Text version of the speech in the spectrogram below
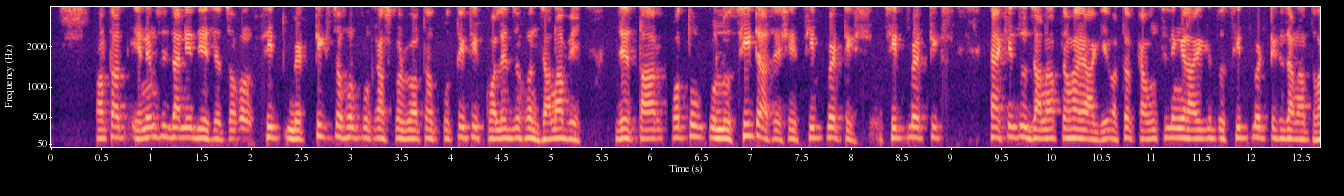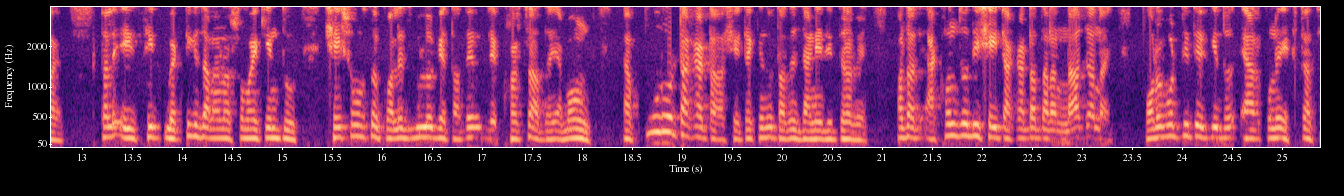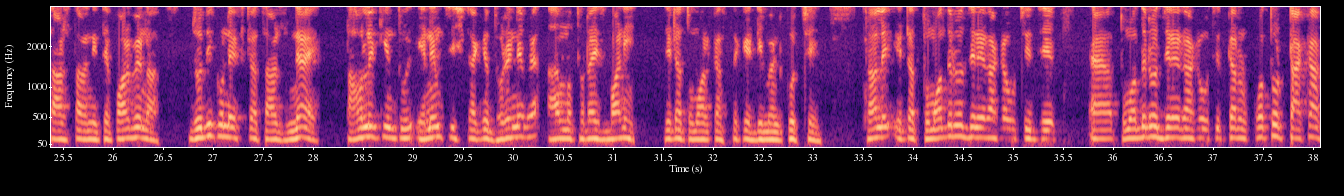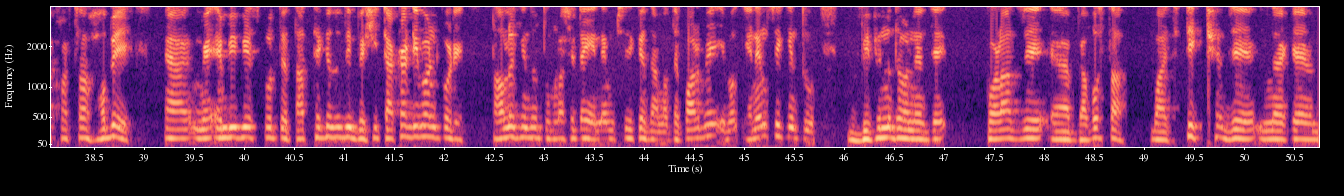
অর্থাৎ এনএমসি জানিয়ে দিয়েছে, যখন সিট ম্যাট্রিক্স যখন প্রকাশ করবে, অর্থাৎ প্রত্যেকটি কলেজ যখন জানাবে যে তার কতগুলো সিট আছে, সেই সিট ম্যাট্রিক্স সিট ম্যাট্রিক্স হ্যাঁ কিন্তু জানাতে হয় আগে। অর্থাৎ কাউন্সিলিংয়ের আগে কিন্তু সিট ম্যাট্রিক্স জানাতে হয়। তাহলে এই সিট ম্যাট্রিক্স জানানোর সময় কিন্তু সেই সমস্ত কলেজগুলোকে তাদের যে খরচা দেয় অ্যামাউন্ট পুরো টাকাটা সেটা কিন্তু তাদের জানিয়ে দিতে হবে। অর্থাৎ এখন যদি সেই টাকাটা তারা না জানায় পরবর্তীতে কিন্তু আর কোনো এক্সট্রা চার্জ তারা নিতে পারবে না। যদি কোনো এক্সট্রা চার্জ নেয়, তাহলে কিন্তু এনএমসি সেটাকে ধরে নেবে আনঅথরাইজ মানি যেটা তোমার কাছ থেকে ডিমান্ড করছে। তাহলে এটা তোমাদেরও জেনে রাখা উচিত যে তোমাদেরও জেনে রাখা উচিত কারণ কত টাকা খরচা হবে এমবিবিএস করতে। তার থেকে যদি বেশি টাকা ডিমান্ড করে, তাহলে কিন্তু তোমরা সেটা এনএমসিকে জানাতে পারবে এবং এনএমসি কিন্তু বিভিন্ন ধরনের যে করার যে ব্যবস্থা বা স্ট্রিক্ট যে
